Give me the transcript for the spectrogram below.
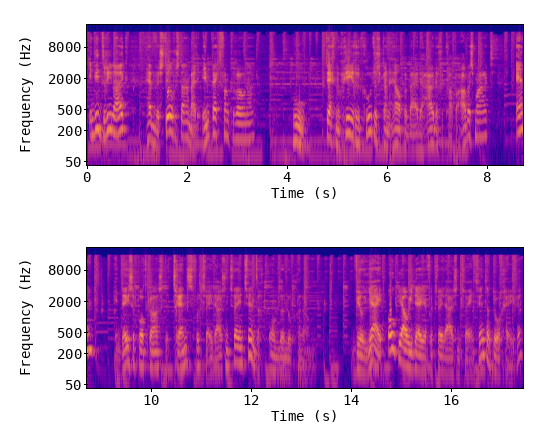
In dit drieluik hebben we stilgestaan bij de impact van corona, hoe technologie recruiters kan helpen bij de huidige krappe arbeidsmarkt en in deze podcast de trends voor 2022 onder de loep genomen. Wil jij ook jouw ideeën voor 2022 doorgeven?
